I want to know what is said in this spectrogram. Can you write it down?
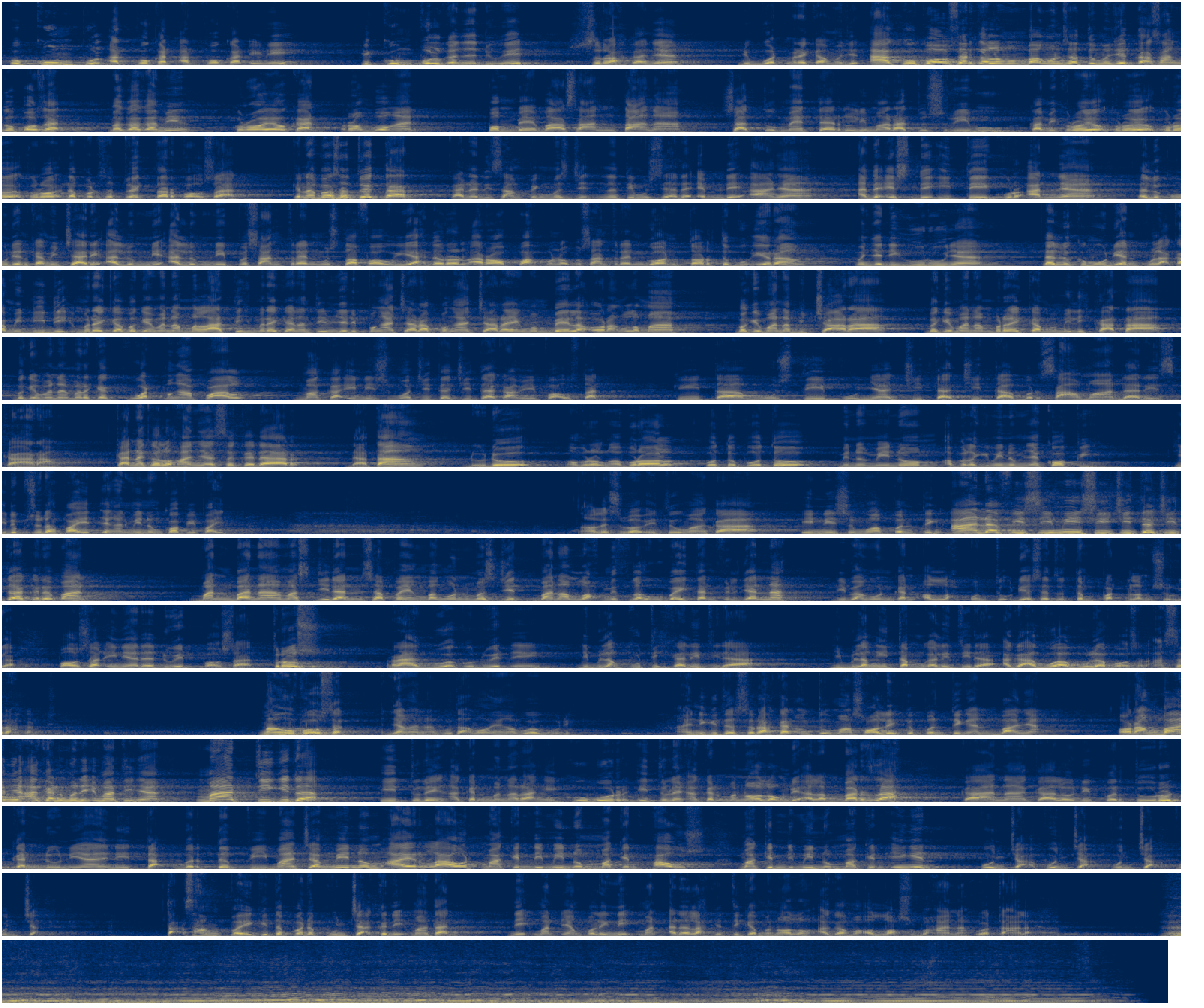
Kumpul advokat-advokat ini dikumpulkannya duit serahkannya dibuat mereka masjid. Aku Pak Ustaz kalau membangun satu masjid tak sanggup Pak Ustaz. Maka kami keroyokan, rombongan pembebasan tanah satu meter lima ratus ribu. Kami keroyok, keroyok, keroyok, keroyok dapat satu hektar Pak Ustaz. Kenapa satu hektar? Karena di samping masjid nanti mesti ada MDA-nya, ada SDIT Qurannya. Lalu kemudian kami cari alumni-alumni pesantren Mustafawiyah Darul Arafah, Pondok Pesantren Gontor, Tebu Irang menjadi gurunya Lalu kemudian pula kami didik mereka bagaimana melatih mereka nanti menjadi pengacara-pengacara yang membela orang lemah, bagaimana bicara, bagaimana mereka memilih kata, bagaimana mereka kuat menghafal. Maka ini semua cita-cita kami Pak Ustadz. Kita mesti punya cita-cita bersama dari sekarang. Karena kalau hanya sekedar datang, duduk, ngobrol-ngobrol, foto-foto, minum-minum, apalagi minumnya kopi. Hidup sudah pahit, jangan minum kopi pahit. Oleh sebab itu maka ini semua penting. Ada visi misi cita-cita ke depan. Man bana masjidan siapa yang bangun masjid banallah mithlahu baitan fil jannah dibangunkan Allah untuk dia satu tempat dalam surga. Pak Ustaz ini ada duit Pak Ustaz. Terus ragu aku duit ini. Dibilang putih kali tidak. Dibilang hitam kali tidak. Agak abu-abu lah Pak Ustaz. Asrahkan. Ah, mau Pak Ustaz? Jangan aku tak mau yang abu-abu nih. Nah, ini kita serahkan untuk masalah kepentingan banyak. Orang banyak akan menikmatinya. Mati kita itulah yang akan menerangi kubur, itulah yang akan menolong di alam barzah. Karena kalau diperturutkan dunia ini tak bertepi, macam minum air laut makin diminum makin haus, makin diminum makin ingin, puncak, puncak, puncak, puncak. Tak sampai kita pada puncak kenikmatan. Nikmat yang paling nikmat adalah ketika menolong agama Allah Subhanahu wa taala.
